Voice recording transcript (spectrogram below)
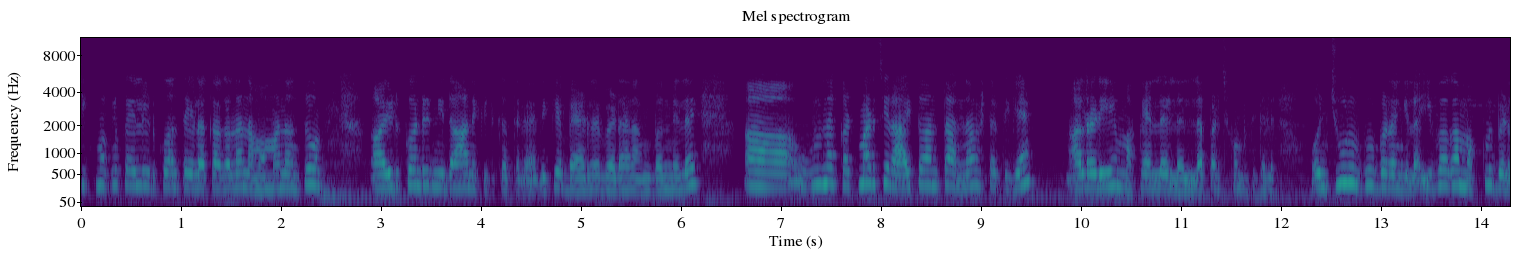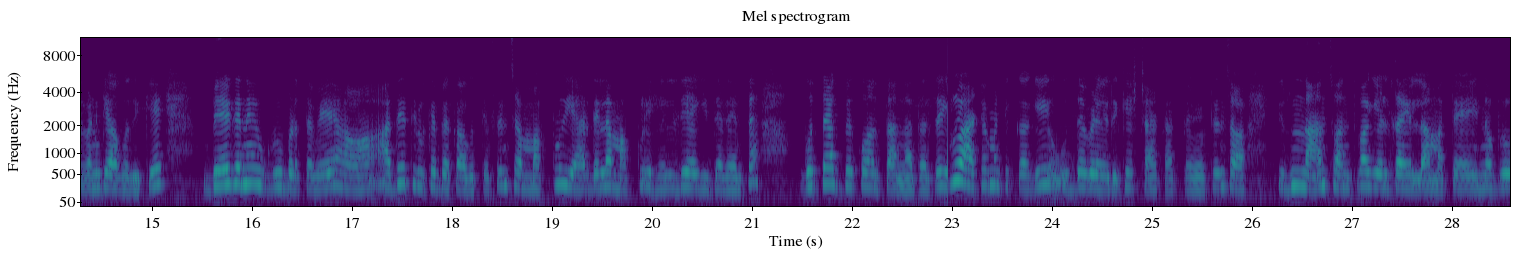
ಚಿಕ್ಕ ಮಕ್ಳು ಕೈಯಲ್ಲಿ ಹಿಡ್ಕೊ ಅಂತ ಹೇಳೋಕ್ಕಾಗಲ್ಲ. ನಮ್ಮಮ್ಮನಂತೂ ಹಿಡ್ಕೊಂಡ್ರೆ ನಿಧಾನಕ್ಕೆ ಇಟ್ಕೋತಾರೆ. ಅದಕ್ಕೆ ಬೇಡವೇ ಬೇಡ ರಂಗ್ ಬಂದಮೇಲೆ ಉಗುರನ್ನ ಕಟ್ ಮಾಡಿಸಿರಾಯ್ತು ಅಂತ ಅನ್ನೋ ಅಷ್ಟೊತ್ತಿಗೆ ಆಲ್ರೆಡಿ ಮಕ್ಕ ಎಲ್ಲ ಇಲ್ಲೆಲ್ಲ ಪಡ್ಸ್ಕೊಂಡ್ಬಿಟ್ಟಿದ್ದಾಳೆ ಒಂಚೂರು ಉಗುರು ಬರೋಂಗಿಲ್ಲ. ಇವಾಗ ಮಕ್ಕಳು ಬೆಳವಣಿಗೆ ಆಗೋದಕ್ಕೆ ಬೇಗನೆ ಉಗುರು ಬರ್ತವೆ. ಅದೇ ತಿಳ್ಕೊಬೇಕಾಗುತ್ತೆ ಫ್ರೆಂಡ್ಸ್ ಆ ಮಕ್ಕಳು ಯಾರ್ದೆಲ್ಲ ಮಕ್ಕಳು ಹೆಲ್ದಿಯಾಗಿದ್ದಾರೆ ಅಂತ ಗೊತ್ತಾಗಬೇಕು ಅಂತ ಅನ್ನೋದಾದರೆ ಇವರು ಆಟೋಮೆಟಿಕ್ಕಾಗಿ ಉದ್ದ ಬೆಳೆಯೋದಕ್ಕೆ ಸ್ಟಾರ್ಟ್ ಆಗ್ತವೆ ಫ್ರೆಂಡ್ಸ್ ಇದು ನಾನು ಸ್ವಂತವಾಗಿ ಹೇಳ್ತಾ ಇಲ್ಲ. ಮತ್ತು ಇನ್ನೊಬ್ಬರು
